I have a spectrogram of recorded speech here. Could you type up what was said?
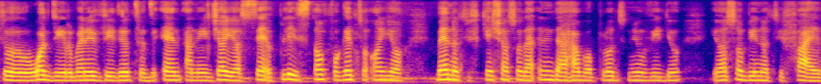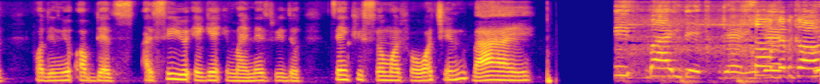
to watch the remaining video to the end and enjoy yourself. Please don't forget to on your bell notification so that any that I have uploaded new video, you also be notified for the new updates. I see you again in my next video. Thank you so much for watching. Bye. By the gang, So, baby girl,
